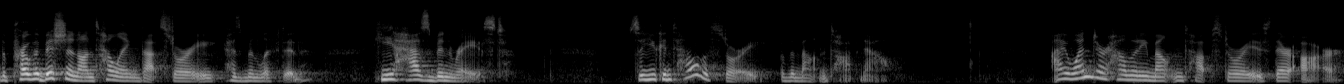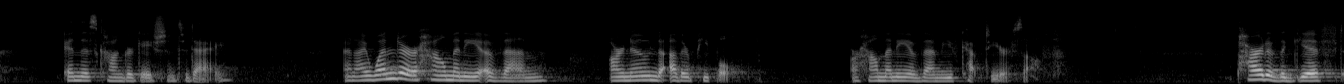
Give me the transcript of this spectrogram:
the prohibition on telling that story has been lifted. He has been raised. So you can tell the story of the mountaintop now. I wonder how many mountaintop stories there are in this congregation today. And I wonder how many of them are known to other people, or how many of them you've kept to yourself part of the gift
